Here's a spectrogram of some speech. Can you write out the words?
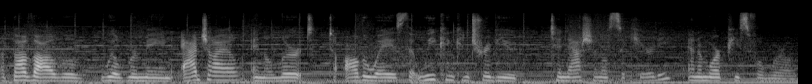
above all will, will remain agile and alert to all the ways that we can contribute to national security and a more peaceful world.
